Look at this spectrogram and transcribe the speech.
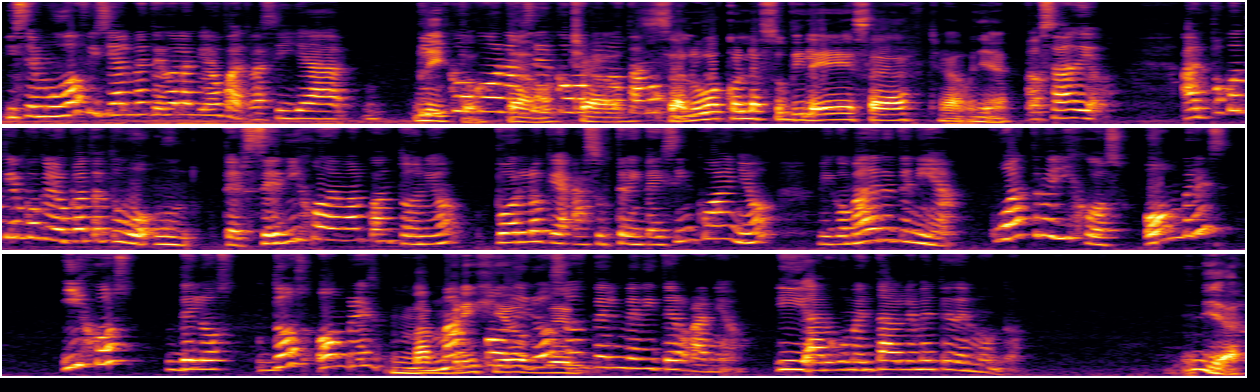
Y se mudó oficialmente con la Cleopatra, así ya pico Listo, con hacer como que no estamos Saludos con las sutilezas, chao, ya. O sea, Dios. Al poco tiempo Cleopatra tuvo un tercer hijo de Marco Antonio, por lo que a sus 35 años mi comadre tenía cuatro hijos hombres, hijos de los dos hombres Más más, poderosos de- del Mediterráneo y argumentablemente del mundo. Ya,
